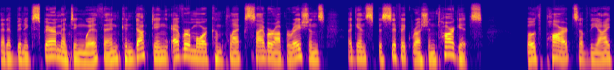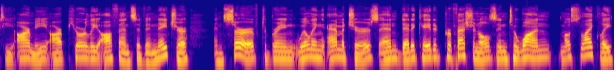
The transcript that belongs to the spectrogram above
that have been experimenting with and conducting ever more complex cyber operations against specific Russian targets. Both parts of the IT Army are purely offensive in nature and serve to bring willing amateurs and dedicated professionals into one, most likely,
